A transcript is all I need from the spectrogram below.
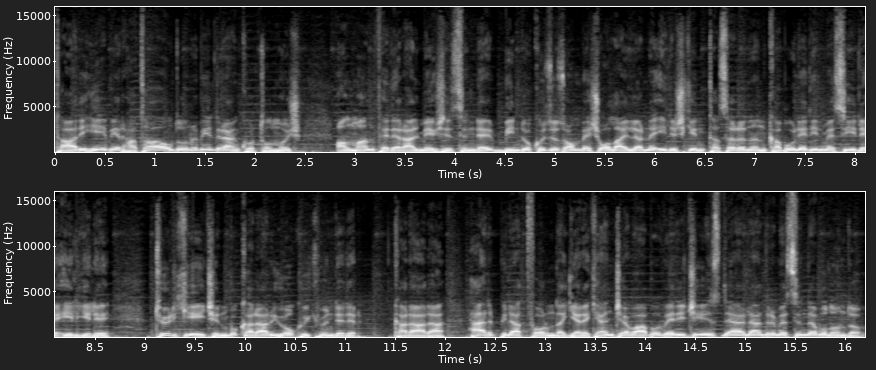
tarihi bir hata olduğunu bildiren Kurtulmuş, Alman Federal Meclisi'nde 1915 olaylarına ilişkin tasarının kabul edilmesiyle ilgili Türkiye için bu karar yok hükmündedir. Karara her platformda gereken cevabı vereceğiz değerlendirmesinde bulundu.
